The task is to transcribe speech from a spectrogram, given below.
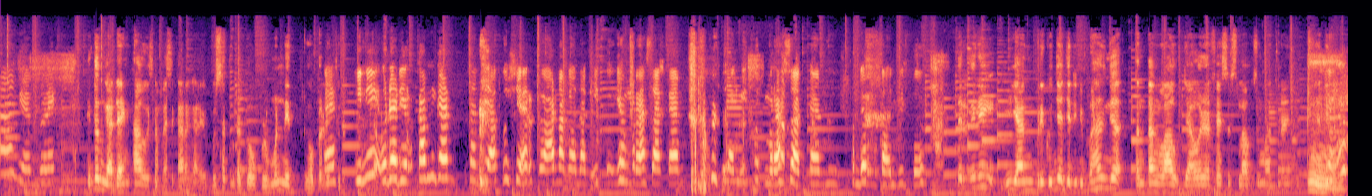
Ah, geblek. itu nggak ada yang tahu sampai sekarang ada. Buset udah 20 menit ngobrol Eh, itu. ini udah direkam kan? Nanti aku share ke anak-anak itu yang merasakan, yang ikut merasakan penderitaan gitu. Terus ini yang berikutnya jadi dibahas nggak tentang laut Jawa versus laut Sumatera ini? Hmm.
